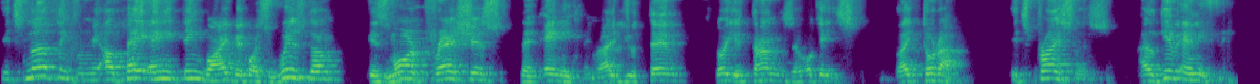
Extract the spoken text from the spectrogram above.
it's nothing for me. I'll pay anything. Why? Because wisdom is more precious than anything, right? You ten, though your tongues, okay, it's like Torah. It's priceless. I'll give anything.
